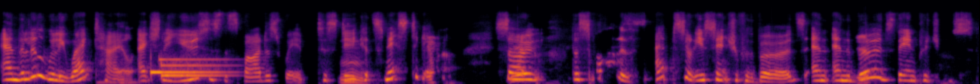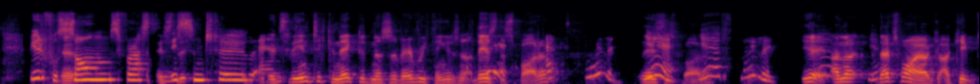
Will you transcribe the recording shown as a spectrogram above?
And the little willy wagtail actually uses the spider's web to stick mm. its nest together. So yeah. the spider's absolutely essential for the birds, and, and the yeah. birds then produce beautiful yeah. songs for us to it's listen the, to. And... It's the interconnectedness of everything, isn't it? There's the spider. Absolutely. There's yeah. The spider. Yeah, absolutely. Yeah, and that's why I, I keep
